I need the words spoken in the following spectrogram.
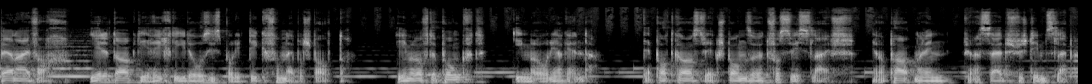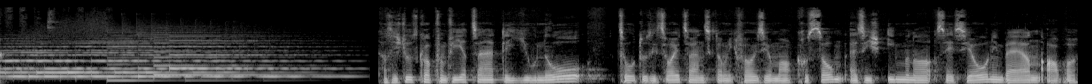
Bern einfach. Jeden Tag die richtige Dosis Politik vom Nebelspalter. Immer auf den Punkt, immer ohne Agenda. Der Podcast wird gesponsert von Swiss Life, ihrer Partnerin für ein selbstbestimmtes Leben. Das ist die Ausgabe vom 14. Juni 2022. Dominik Feusi und Markus Somm. Es ist immer noch Session in Bern, aber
